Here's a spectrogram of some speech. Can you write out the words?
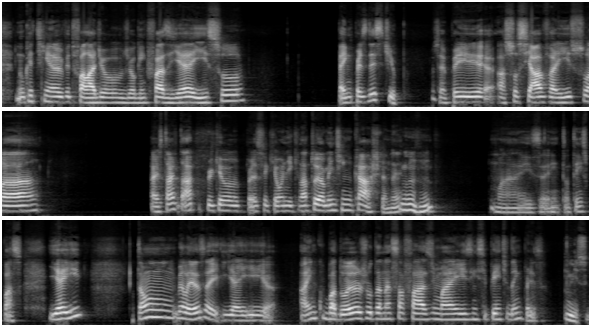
nunca tinha ouvido falar de, de alguém que fazia isso para empresas desse tipo. Eu sempre associava isso a, a startup, porque parece que é onde que naturalmente encaixa, né? Uhum. Mas, é, então tem espaço. E aí, então, beleza, e aí a incubadora ajuda nessa fase mais incipiente da empresa. Isso.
